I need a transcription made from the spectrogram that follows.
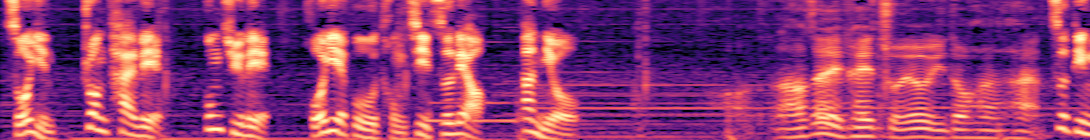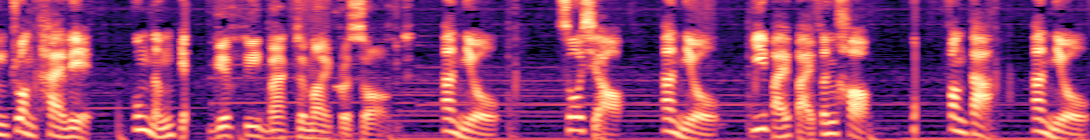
索引状态列、工具列、活页部统计资料按钮，好，然后这里可以左右移动看看。自定状态列、功能表 Give feedback to Microsoft. 按钮、缩小按钮、一百百分号、放大按钮、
